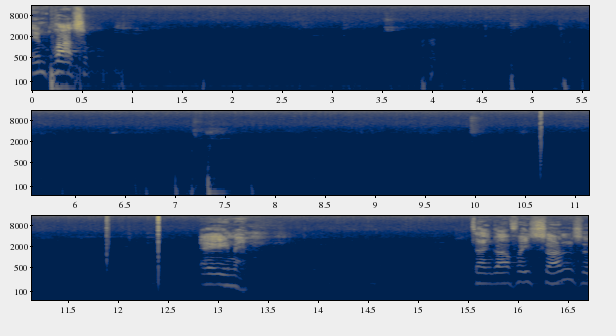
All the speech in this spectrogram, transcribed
impossible. Amen. Thank God for his sons who.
